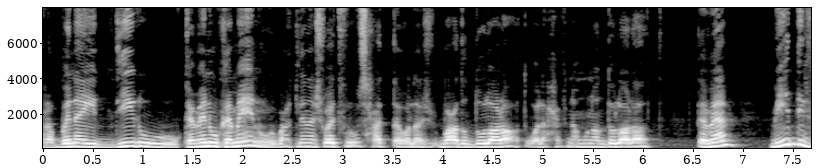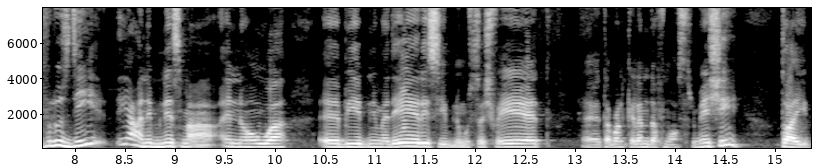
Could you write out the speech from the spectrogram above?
ربنا يديله كمان وكمان ويبعت لنا شوية فلوس حتى ولا بعض الدولارات ولا حفنه من الدولارات. تمام؟ بيدي الفلوس دي يعني بنسمع إن هو بيبني مدارس يبني مستشفيات. طبعا الكلام ده في مصر. ماشي؟ طيب.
